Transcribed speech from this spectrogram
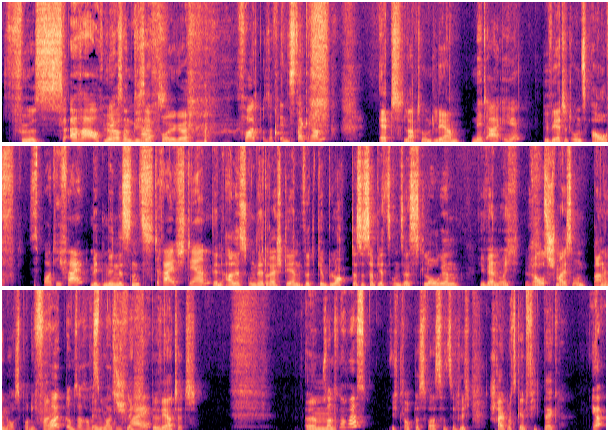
fürs Für. Hören dieser Folge. Folgt uns auf Instagram Latte und Lärm mit AE, bewertet uns auf Spotify, mit mindestens, drei Sternen. denn alles unter drei Sternen wird geblockt. Das ist ab jetzt unser Slogan. Wir werden euch rausschmeißen und bannen auf Spotify, Folgt uns auch auf wenn ihr uns Spotify. schlecht bewertet. Ähm, Sonst noch was? ich glaube, das war es tatsächlich. Schreibt uns gern Feedback, Ja,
